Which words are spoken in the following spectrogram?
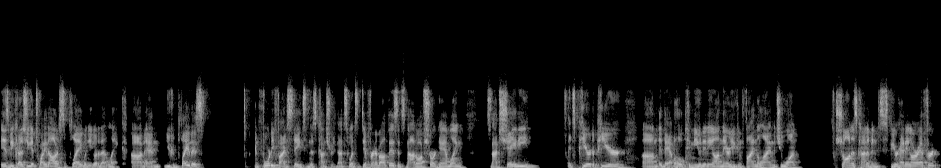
is because you get $20 to play when you go to that link. Um, and you can play this in 45 states in this country. That's what's different about this. It's not offshore gambling, it's not shady. It's peer to peer. They have a whole community on there. You can find the line that you want. Sean has kind of been spearheading our effort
